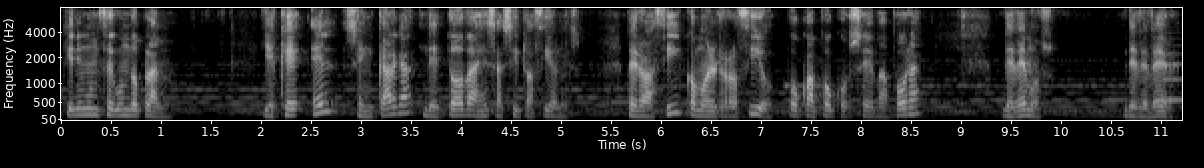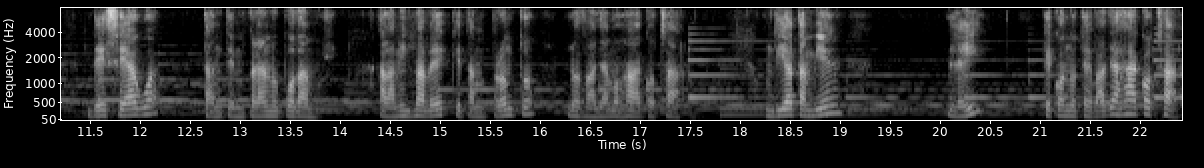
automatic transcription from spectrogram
tienen un segundo plano. Y es que Él se encarga de todas esas situaciones. Pero así como el rocío poco a poco se evapora, debemos de beber de ese agua tan temprano podamos, a la misma vez que tan pronto nos vayamos a acostar. Un día también leí que cuando te vayas a acostar,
